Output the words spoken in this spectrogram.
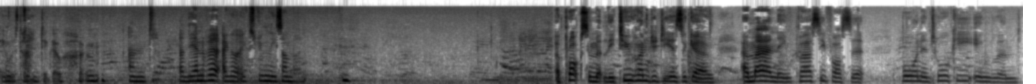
it was time to go home. And at the end of it, I got extremely sunburnt. Approximately 200 years ago, a man named Percy Fawcett, born in Torquay, England,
